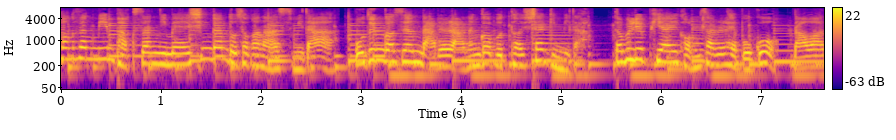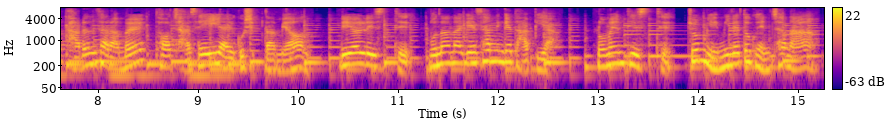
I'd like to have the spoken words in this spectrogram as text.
황상민 박사님의 신간 도서가 나왔습니다. 모든 것은 나를 아는 것부터 시작입니다. WPI 검사를 해보고 나와 다른 사람을 더 자세히 알고 싶다면 리얼리스트, 무난하게 사는 게 답이야. 로맨티스트, 좀 예민해도 괜찮아.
